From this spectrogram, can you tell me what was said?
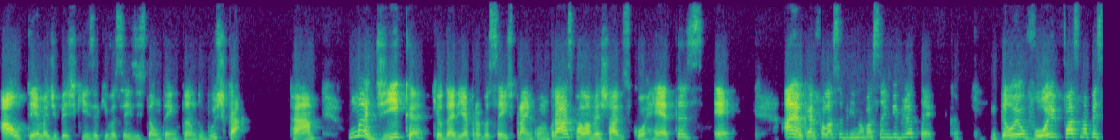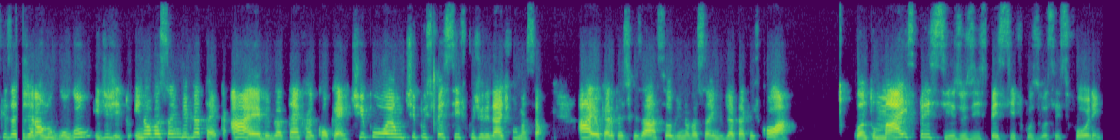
ao tema de pesquisa que vocês estão tentando buscar, tá? Uma dica que eu daria para vocês para encontrar as palavras-chave corretas é: ah, eu quero falar sobre inovação em biblioteca. Então eu vou e faço uma pesquisa geral no Google e digito inovação em biblioteca. Ah, é biblioteca qualquer tipo ou é um tipo específico de unidade de formação? Ah, eu quero pesquisar sobre inovação em biblioteca escolar. Quanto mais precisos e específicos vocês forem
